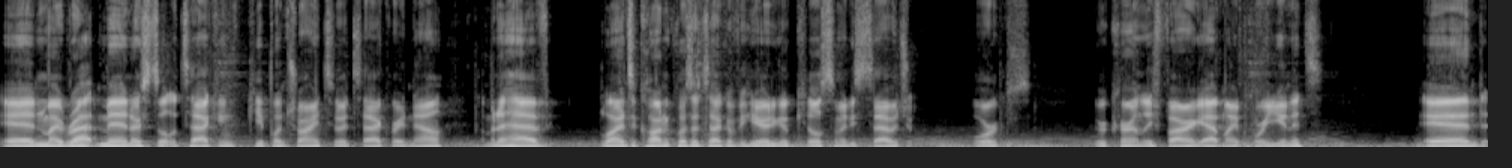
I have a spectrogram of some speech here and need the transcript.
And my rat men are still attacking, keep on trying to attack right now. I'm going to have Lines of Conquest attack over here to go kill some of these savage orcs who are currently firing at my poor units. And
